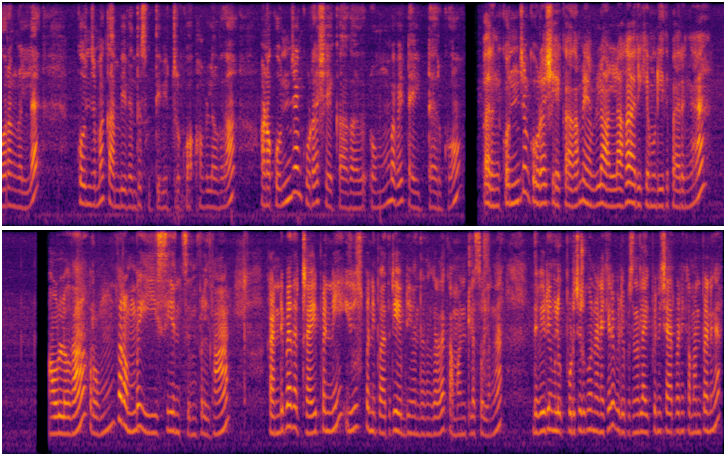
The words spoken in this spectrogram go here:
ஓரங்களில் கொஞ்சமாக கம்பி வந்து சுற்றி விட்டுருக்கோம். அவ்வளவுதான். ஆனால் கொஞ்சம் கூட ஷேக் ஆகாது. ரொம்பவே டைட்டாக இருக்கும். பாருங்கள் கொஞ்சம் கூட ஷேக் ஆகாமல் எவ்வளோ அழகாக அரிக்க முடியுது பாருங்கள் அவ்வளோதான் ரொம்ப ரொம்ப ஈஸி அண்ட் சிம்பிள் தான். கண்டிப்பாக அதை ட்ரை பண்ணி யூஸ் பண்ணி பார்த்துட்டு எப்படி வந்ததுங்கிறத கமெண்ட்டில் சொல்லுங்கள் இந்த வீடியோ உங்களுக்கு பிடிச்சிருக்கும்னு நினைக்கிறேன். வீடியோ பிடிச்சிருந்தா லைக் பண்ணி ஷேர் பண்ணி கமெண்ட் பண்ணுங்கள்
